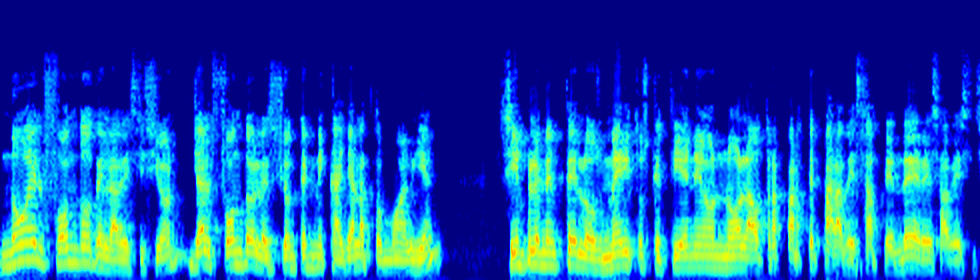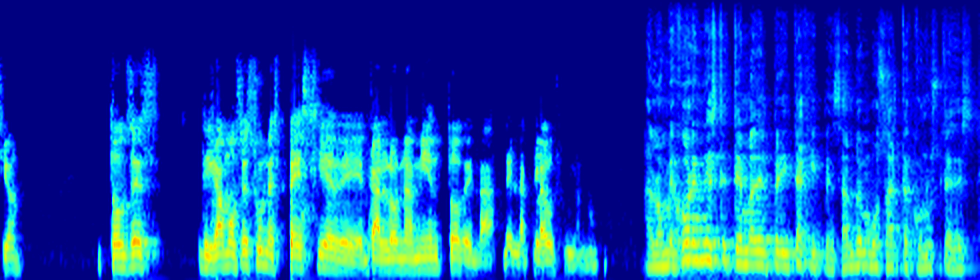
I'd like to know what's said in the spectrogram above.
no el fondo de la decisión, ya el fondo de la decisión técnica ya la tomó alguien, simplemente los méritos que tiene o no la otra parte para desatender esa decisión. Entonces, digamos, es una especie de galonamiento de la, de la cláusula, ¿no? A lo mejor en este tema del peritaje y pensando en voz alta con ustedes,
